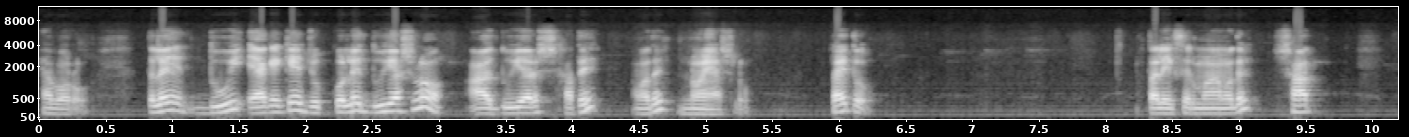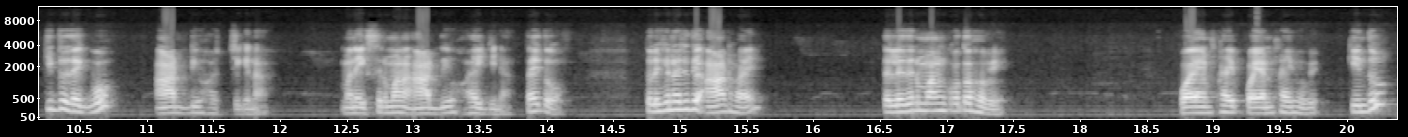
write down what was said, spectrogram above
হ্যাঁ বড়। তাহলে দুই, এক, একে যোগ করলে দুই আসলো, আর দুই আর সাথে আমাদের নয় আসলো। তাই তো? তাহলে এক্সের মান আমাদের সাত। কিন্তু দেখব আট দিয়ে হচ্ছে কিনা? মানে এক্সের মান আট দিয়ে হয় কিনা? তাই তো? তাহলে এখানে যদি আট হয়, তাহলে এদের মান কত হবে? পয়েন্ট ফাইভ পয়েন্ট ফাইভ হবে। কিন্তু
